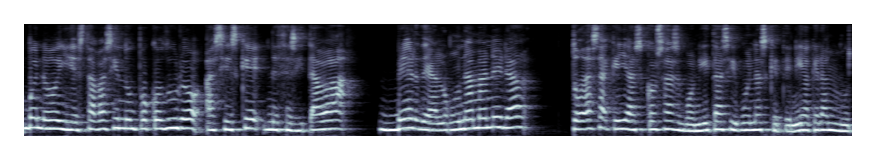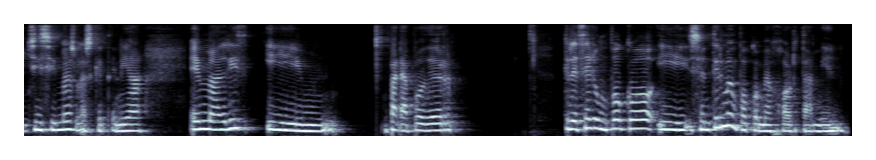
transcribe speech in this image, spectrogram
bueno, y estaba siendo un poco duro, así es que necesitaba ver de alguna manera todas aquellas cosas bonitas y buenas que tenía, que eran muchísimas las que tenía en Madrid, y para poder crecer un poco y sentirme un poco mejor también.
